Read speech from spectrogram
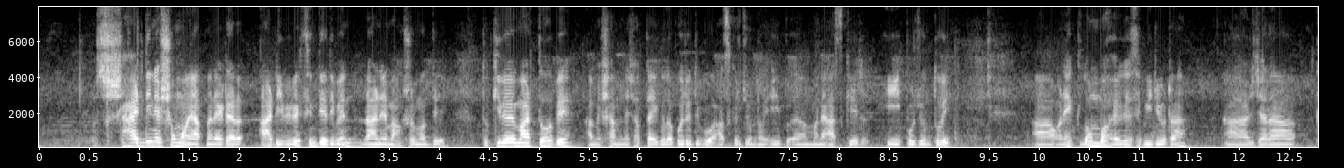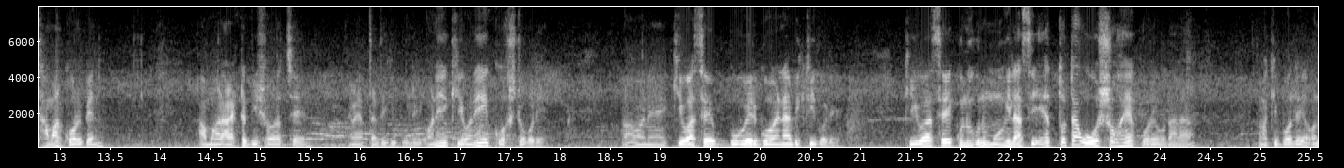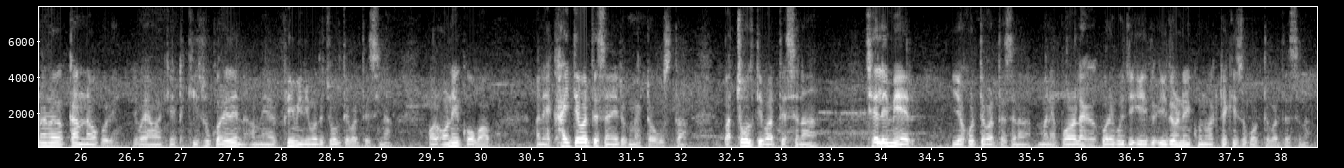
ষাট দিনের সময় আপনারা একটা আরডিবি ভ্যাকসিন দিয়ে দিবেন রানের মাংসের মধ্যে। তো কীভাবে মারতে হবে? আমি সামনে সপ্তাহে এগুলো বলে দিব। আজকের জন্য এই মানে আজকের এই পর্যন্তই। অনেক লম্বা হয়ে গেছে ভিডিওটা। আর যারা খামার করবেন, আমার আরেকটা বিষয় আছে, আমি আপনাদেরকে বলি, অনেকে অনেক কষ্ট করে। মানে কেউ আছে বউয়ের গয়না বিক্রি করে, কেউ আছে কোনো কোনো মহিলা আছে, এতটা অসহায় পড়ে ওনারা। আমাকে বলে, ওনারা কান্নাও করে। যে ভাই, আমাকে একটা কিছু করে দেন, আমি আর ফ্যামিলির মধ্যে চলতে পারতেছি না। আর অনেক অভাব। মানে খাইতে পারতেছে না এরকম একটা অবস্থা বা চলতে পারতেছে না। ছেলে মেয়ের ইয়ে করতে পারতেছে না। মানে পড়ালেখা করে বুঝে এই এই ধরনের কোনো একটা কিছু করতে পারতেছে না।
